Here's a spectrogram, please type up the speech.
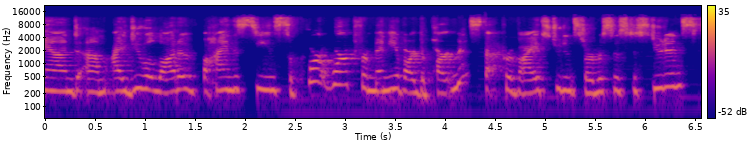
And um, I do a lot of behind the scenes support work for many of our departments that provide provide student services to students.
